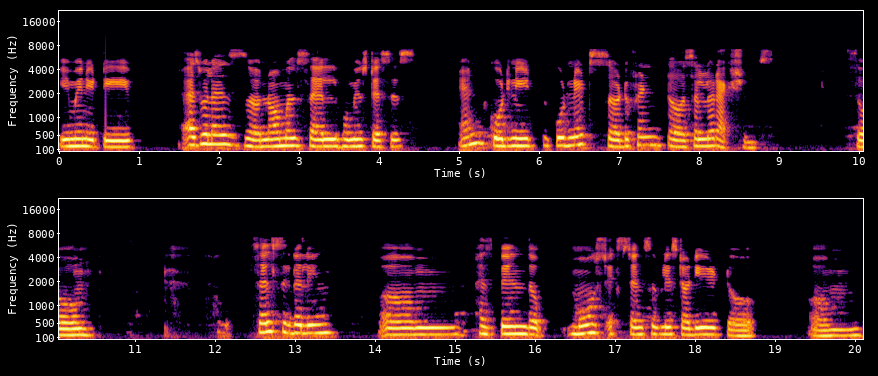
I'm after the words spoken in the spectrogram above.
immunity, as well as uh, normal cell homeostasis and coordinate coordinates uh, different uh, cellular actions. So cell signaling um, has been the most extensively studied uh, um,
